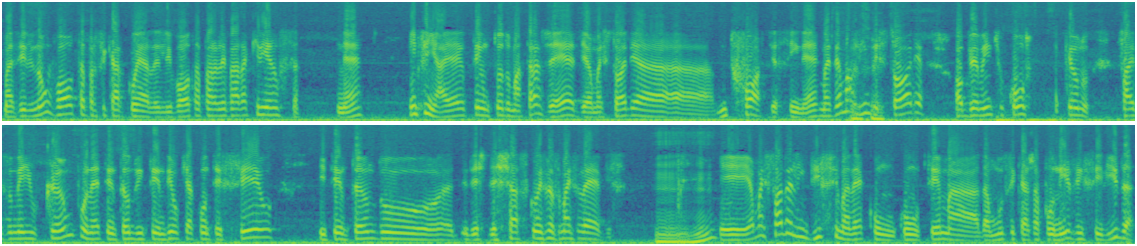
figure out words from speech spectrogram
Mas ele não volta para ficar com ela, ele volta para levar a criança, né? Enfim, aí tem toda uma tragédia, uma história muito forte, assim, né? Mas é uma linda Perfeito. história. Obviamente, o cônsul faz o meio-campo, né? Tentando entender o que aconteceu e tentando eh, de- deixar as coisas mais leves. Uhum. É uma história lindíssima, né? Com, com o tema da música japonesa inserida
